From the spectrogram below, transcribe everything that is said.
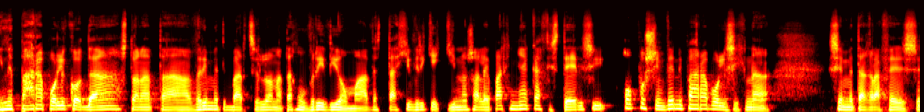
είναι πάρα πολύ κοντά στο να τα βρει με την Παρσελόνα. Τα έχουν βρει δύο ομάδες, τα έχει βρει και εκείνος, αλλά υπάρχει μια καθυστέρηση όπως συμβαίνει πάρα πολύ συχνά σε μεταγραφές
